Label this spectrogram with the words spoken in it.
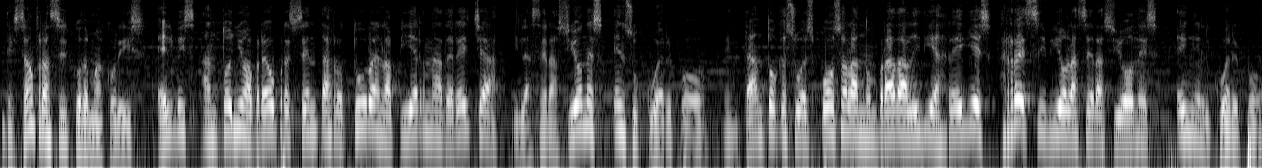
de San Francisco de Macorís. Elvis Antonio Abreu presenta rotura en la pierna derecha y laceraciones en su cuerpo, en tanto que su esposa, la nombrada Lidia Reyes, recibió laceraciones en el cuerpo.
